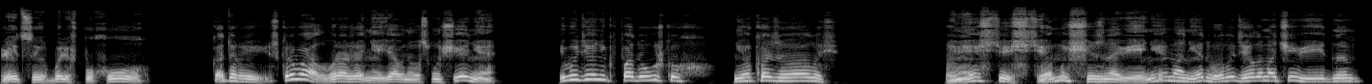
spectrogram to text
Лица их были в пуху, который скрывал выражение явного смущения, ибо денег в подушках не оказалось. Вместе с тем исчезновение монет было делом очевидным,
